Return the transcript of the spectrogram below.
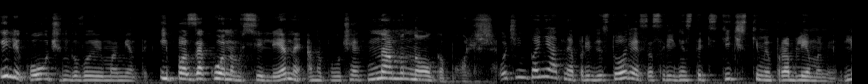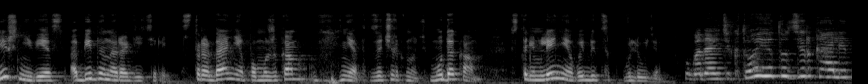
или коучинговые моменты. И по законам Вселенной она получает намного больше. Очень понятная предыстория со среднестатистическими проблемами. Лишний вес, обиды на родителей, страдания по мужикам, нет, зачеркнуть, мудакам, стремление выбиться в люди. Угадайте, кто ее тут зеркалит?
